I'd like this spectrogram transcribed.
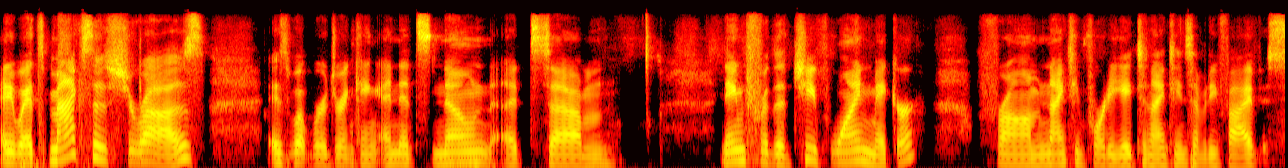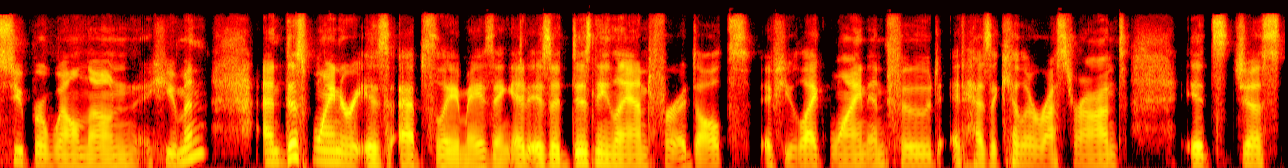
Anyway, it's Max's Shiraz is what we're drinking. And it's known, it's um, named for the chief winemaker from 1948 to 1975, super well-known human. And this winery is absolutely amazing. It is a Disneyland for adults. If you like wine and food, it has a killer restaurant. It's just,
